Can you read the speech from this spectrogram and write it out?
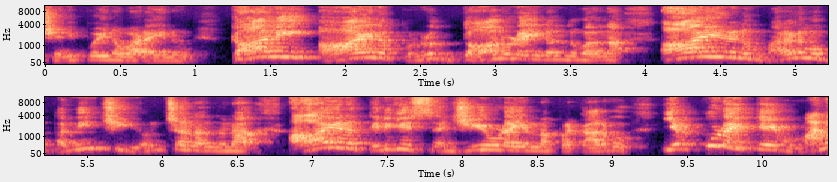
చనిపోయిన వాడైను కానీ ఆయన పునరుద్ధానుడైనందువలన ఆయనను మరణము బంధించి ఉంచనందున ఆయన తిరిగి సజీవుడై ఉన్న ప్రకారము ఎప్పుడైతే మన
